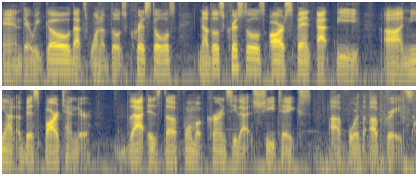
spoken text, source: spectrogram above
And there we go, that's one of those crystals. Now those crystals are spent at the uh, Neon Abyss bartender. That is the form of currency that she takes uh, for the upgrades.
